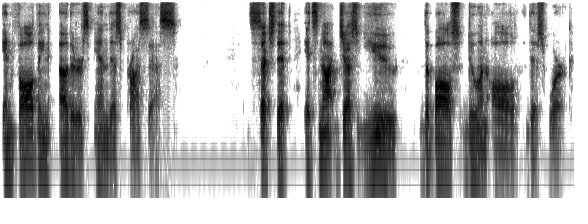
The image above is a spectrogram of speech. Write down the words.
involving others in this process such that it's not just you, the boss, doing all this work.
